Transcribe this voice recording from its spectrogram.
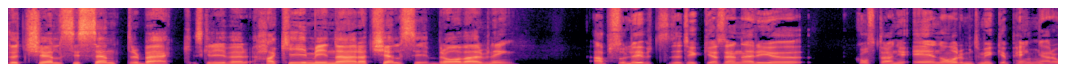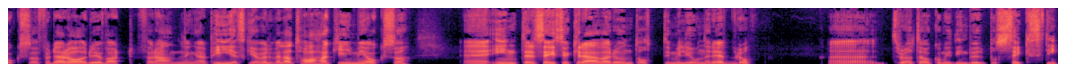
The Chelsea Centerback skriver Hakimi nära Chelsea, bra värvning. Absolut, det tycker jag. Sen är det ju, kostar han ju enormt mycket pengar också, för där har det ju varit förhandlingar. PSG har väl velat ha Hakimi också. Eh, Inter sägs ju kräva runt 80 miljoner euro. Eh, tror att det har kommit in bud på 60.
